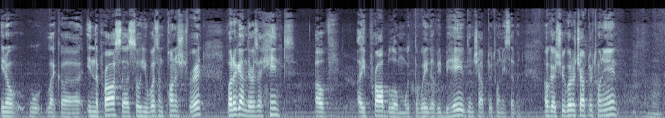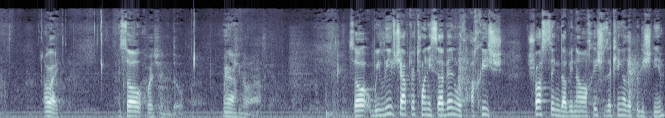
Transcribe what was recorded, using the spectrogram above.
you know, like uh, in the process, so he wasn't punished for it. But again, there's a hint of a problem with the way that David behaved in chapter 27. Okay, should we go to chapter 28? All right. So Question though. Yeah. Actually, no, ask you. So we leave chapter 27 with Achish trusting David. Now Achish is the king of the Pelishtim.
